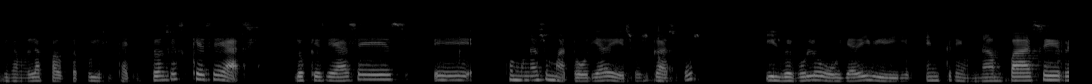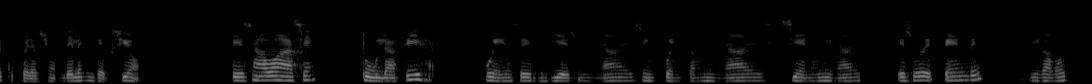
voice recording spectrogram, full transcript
digamos, la pauta publicitaria. Entonces, ¿qué se hace? Lo que se hace es eh, como una sumatoria de esos gastos y luego lo voy a dividir entre una base de recuperación de la inversión. Esa base tú la fijas. Pueden ser 10 unidades, 50 unidades, 100 unidades. Eso depende, digamos,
